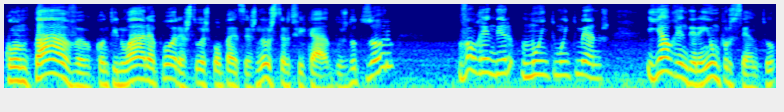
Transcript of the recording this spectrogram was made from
contava continuar a pôr as suas poupanças nos certificados do Tesouro, vão render muito, muito menos. E ao renderem 1%,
